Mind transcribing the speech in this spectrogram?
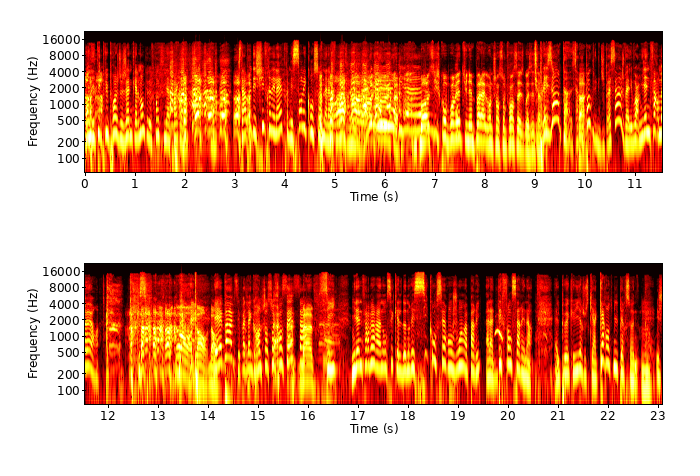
on était plus proche de Jeanne Calment que de Frank Sinatra. C'était un peu des chiffres et des lettres, mais sans les consonnes à la fin. Bon, si je comprends bien, tu n'aimes pas la grande chanson française, quoi, c'est Tu ça plaisantes Ça Bah. va pas que tu me dis pas ça, je vais aller voir Mylène Farmer. Non, non, non. Eh bam, c'est pas de la grande chanson française ça Bah. Si. Mylène Farmer a annoncé qu'elle donnerait 6 concerts en juin à Paris, à la Défense Arena. Elle peut accueillir jusqu'à 40 000 personnes. Et je-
